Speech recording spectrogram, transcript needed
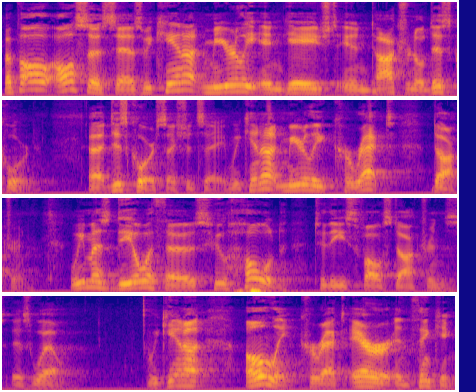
But Paul also says we cannot merely engage in doctrinal discord, uh, discourse, I should say. We cannot merely correct doctrine we must deal with those who hold to these false doctrines as well. We cannot only correct error in thinking,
